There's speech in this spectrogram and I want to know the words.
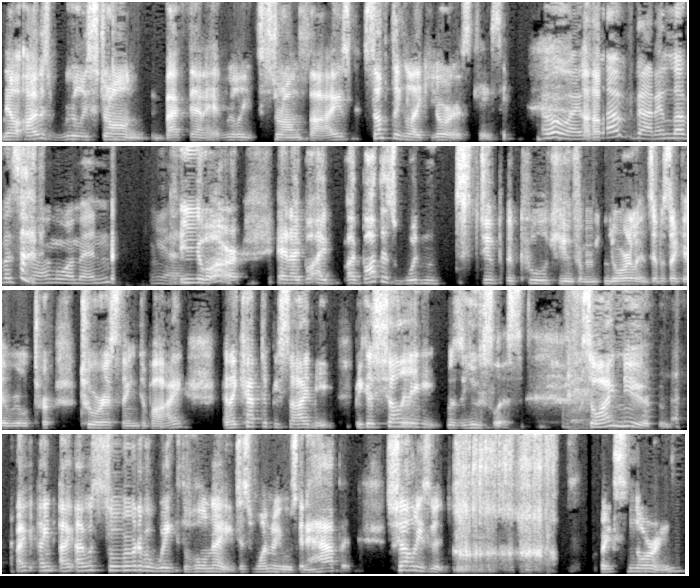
Now, I was really strong back then. I had really strong thighs, something like yours, Casey. Oh, I Uh, love that. I love a strong woman. yeah. You are. And I, I, I bought this wooden, stupid pool cue from New Orleans. It was like a real tour tourist thing to buy. And I kept it beside me because Shelly was useless. So I knew, I, I, I- I was sort of awake the whole night, just wondering what was going to happen. Shelly's good, like snoring.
